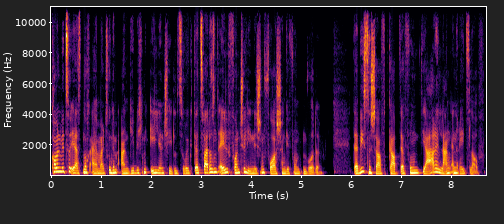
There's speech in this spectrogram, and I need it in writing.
Kommen wir zuerst noch einmal zu dem angeblichen Alienschädel zurück, der 2011 von chilenischen Forschern gefunden wurde. Der Wissenschaft gab der Fund jahrelang ein Rätsel auf.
